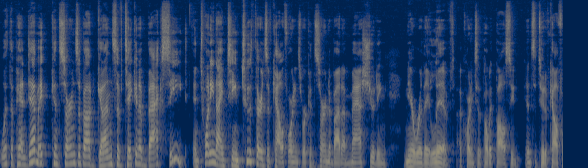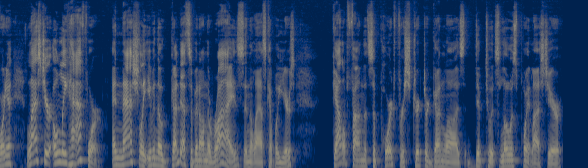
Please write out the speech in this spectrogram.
with the pandemic, concerns about guns have taken a back seat. In 2019, two-thirds of Californians were concerned about a mass shooting near where they lived, according to the Public Policy Institute of California. Last year, only half were. And nationally, even though gun deaths have been on the rise in the last couple of years, Gallup found that support for stricter gun laws dipped to its lowest point last year,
